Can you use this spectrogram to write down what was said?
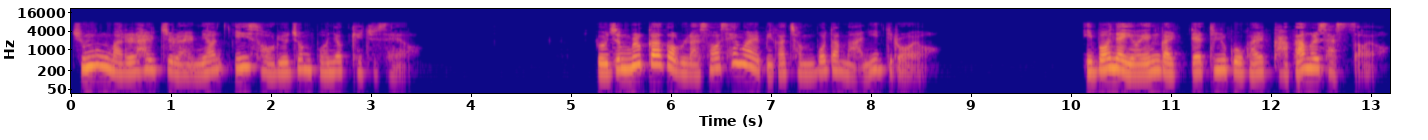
중국말을 할 줄 알면 이 서류 좀 번역해 주세요. 요즘 물가가 올라서 생활비가 전보다 많이 들어요. 이번에 여행 갈 때 들고 갈 가방을 샀어요.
